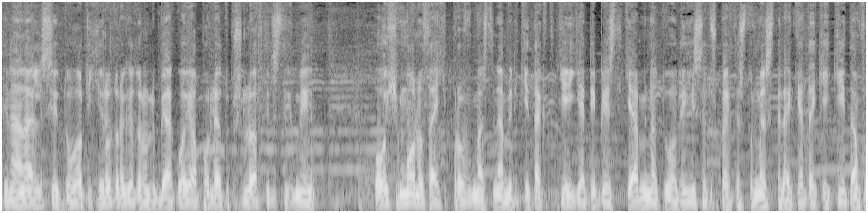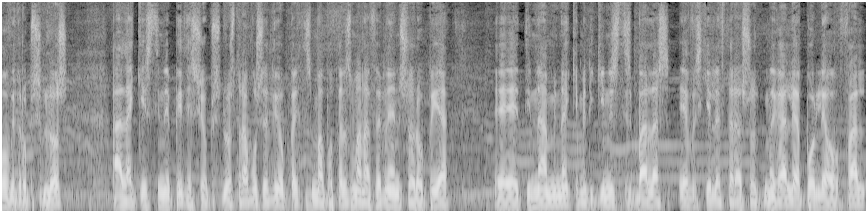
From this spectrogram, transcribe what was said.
την ανάλυση του ότι χειρότερο για τον Ολυμπιακό η απώλεια του ψηλού αυτή τη στιγμή. Όχι μόνο θα έχει πρόβλημα στην αμυντική τακτική, γιατί η πιεστική άμυνα του οδήγησε τους παίχτες του μέσα στη ρακέτα και εκεί ήταν φόβητρο ψηλός, αλλά και στην επίθεση. Ο ψηλός τραβούσε δύο παίχτες με αποτέλεσμα να φέρνει ανισορροπία ε, την άμυνα και με την κίνηση της μπάλας έβρισκε ελεύθερα σουτ. Μεγάλη απώλεια ο Φαλ,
